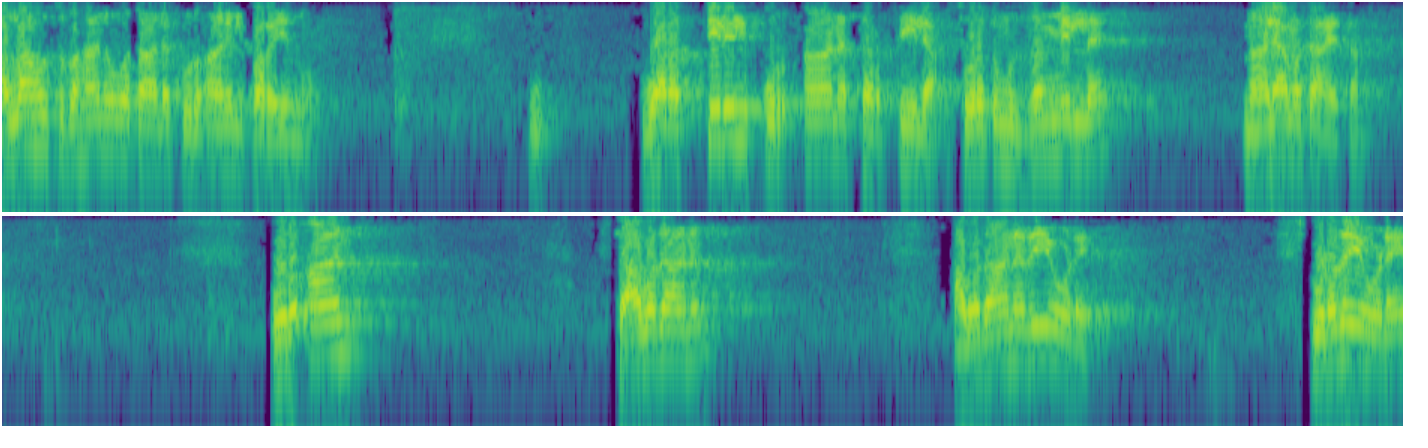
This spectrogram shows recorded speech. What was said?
അള്ളാഹു സുബാനുവ താല ഖുർആാനിൽ പറയുന്നു വറത്തിലിൽ ഖുർആാന തർത്തീല. സൂറത്ത് മുസമ്മിലെ നാലാമത്തെ ആയത്താണ്. ഖുർആൻ സാവധാനം അവധാനതയോടെ സ്ഫുടതയോടെ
